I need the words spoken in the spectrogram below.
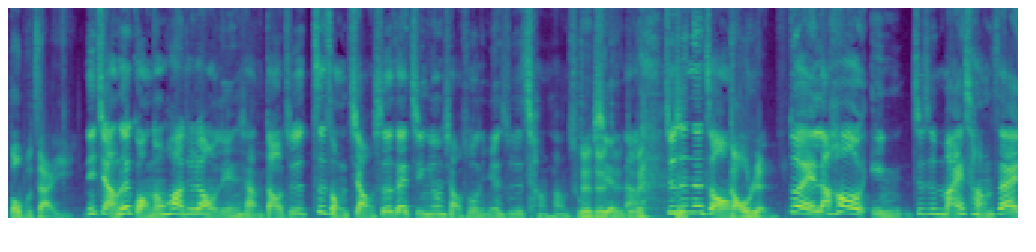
都不在意。你讲这广东话，就让我联想到，就是这种角色在金庸小说里面是不是常常出现的？啊？对对对对，就是那种 高人。对，然后隐就是埋藏在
